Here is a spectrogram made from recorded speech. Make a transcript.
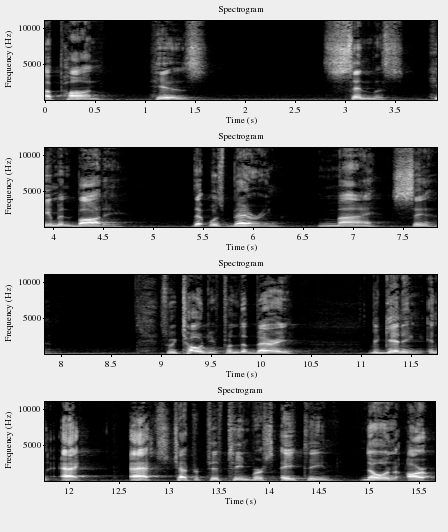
upon his sinless human body that was bearing my sin. As we told you from the very beginning in Acts chapter 15, verse 18, known are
